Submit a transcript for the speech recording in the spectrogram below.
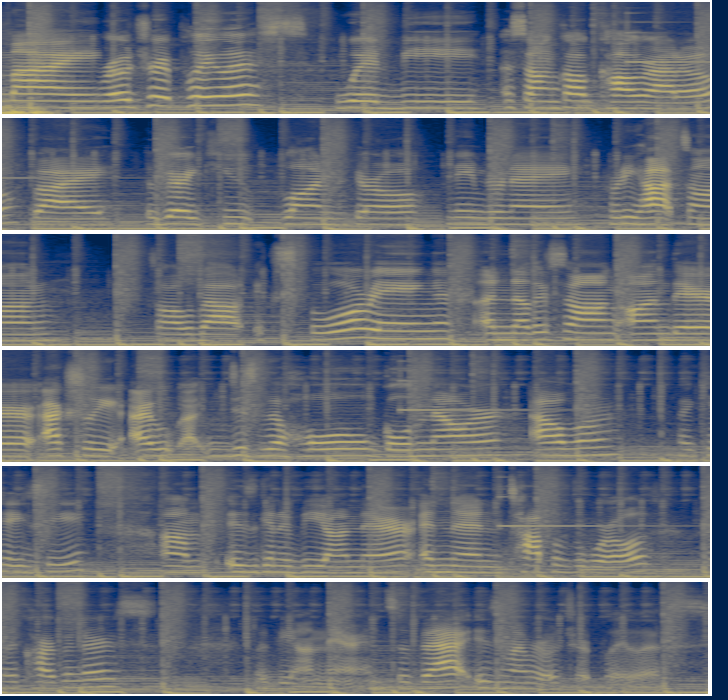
My road trip playlist would be a song called Colorado by a very cute blonde girl named Renee. Pretty hot song. It's all about exploring. Another song on there, actually, I just the whole Golden Hour album by Kacey um, is gonna be on there. And then Top of the World by the Carpenters would be on there. And so that is my road trip playlist.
